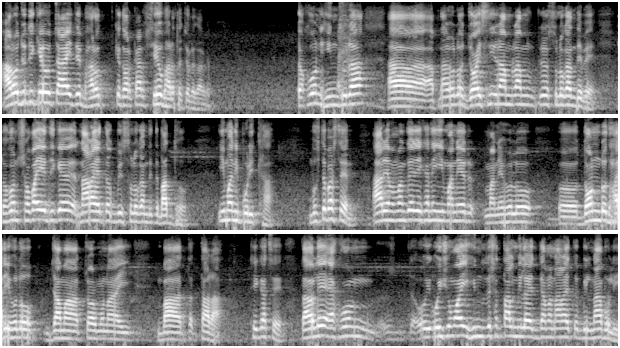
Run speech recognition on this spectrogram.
আরও যদি কেউ চায় যে ভারতকে দরকার, সেও ভারতে চলে যাবে। তখন হিন্দুরা আপনার হলো জয় শ্রী রাম স্লোগান দেবে। তখন সবাই এদিকে নারায় তকবীর স্লোগান দিতে বাধ্য। ইমানি পরীক্ষা। বুঝতে পারছেন? আর আমাদের এখানে ইমানের মানে হলো দণ্ডধারী হলো জামা চর্মনাই বা তারা। ঠিক আছে? তাহলে এখন ওই ওই সময় হিন্দুদের সাথে তাল মিলাই যদি আমরা নারায় তকবীর না বলি,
